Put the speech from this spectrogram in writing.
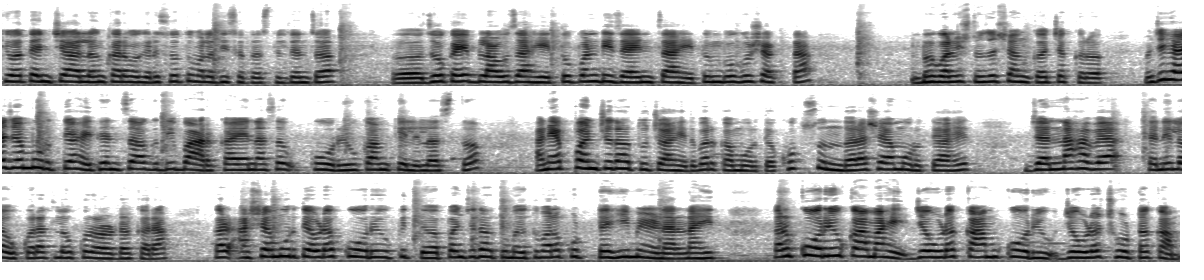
किंवा त्यांचे अलंकार वगैरे सुद्धा तुम्हाला दिसत असतील. त्यांचा जो काही ब्लाऊज आहे तो पण डिझाईनचा आहे. तुम्ही बघू शकता भगवान विष्णूचं शंख चक्र म्हणजे ह्या ज्या मूर्ती आहेत त्यांचं अगदी बारकायन असं कोरीव काम केलेलं असतं. आणि या पंचधातूच्या आहेत बरं का मूर्त्या. खूप सुंदर अशा या मूर्त्या आहेत. ज्यांना हव्या त्यांनी लवकरात लवकर ऑर्डर करा. कारण अशा मूर्त्या एवढ्या कोरीव पित पंचधातूमध्ये तुम्हाला कुठंही मिळणार नाहीत. कारण कोरीव काम आहे. जेवढं काम कोरीव जेवढं छोटं काम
